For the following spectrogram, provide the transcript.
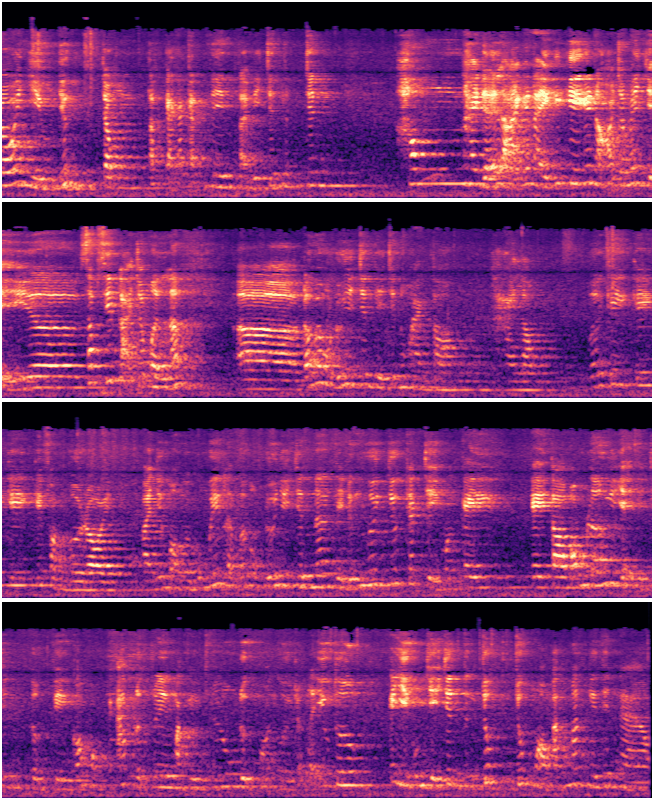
rối nhiều nhất trong tất cả các cảnh phim. Tại vì trinh trinh không hay để lại cái này cái kia cái nọ cho mấy chị ờ, sắp xếp lại cho mình lắm. Ờ, đối với một đứa như trinh thì trinh hoàn toàn hài lòng với cái cái cái cái phần vừa rồi. Và như mọi người cũng biết là với một đứa như trinh á, thì đứng phía trước các chị bằng cây cây to bóng lớn như vậy thì trinh cực kỳ có một cái áp lực riêng. Mặc dù trinh luôn được mọi người rất là yêu thương. Cái gì cũng chỉ trinh từng chút từng chút một ánh mắt như thế nào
